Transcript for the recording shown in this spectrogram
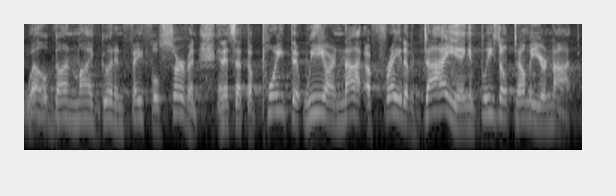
Well done, my good and faithful servant. And it's at the point that we are not afraid of dying, and please don't tell me you're not.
